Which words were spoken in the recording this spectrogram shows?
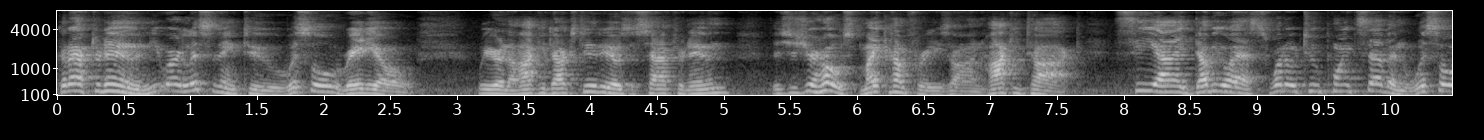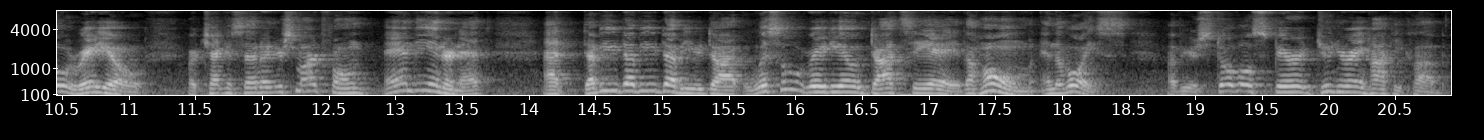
Good afternoon. You are listening to Whistle Radio. We are in the Hockey Talk studios this afternoon. This is your host, Mike Humphreys, on Hockey Talk, CIWS 102.7 Whistle Radio. Or check us out on your smartphone and the internet at www.whistleradio.ca, the home and the voice of your Stouffville Spirit Junior A Hockey Club.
